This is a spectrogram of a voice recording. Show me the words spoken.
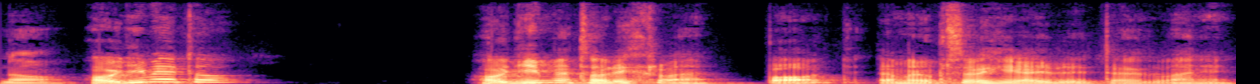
No. Hodíme to. Hodíme to rychle. Pojď, jdeme do přehyjajdy, takzvaně.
